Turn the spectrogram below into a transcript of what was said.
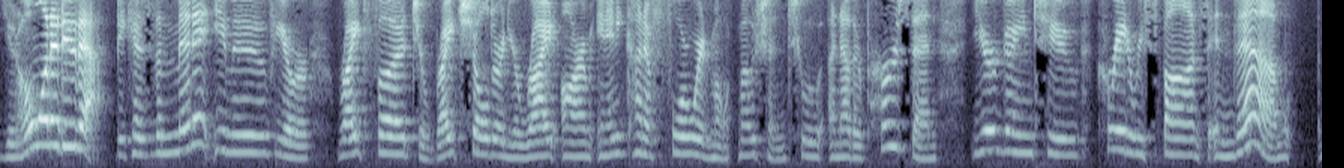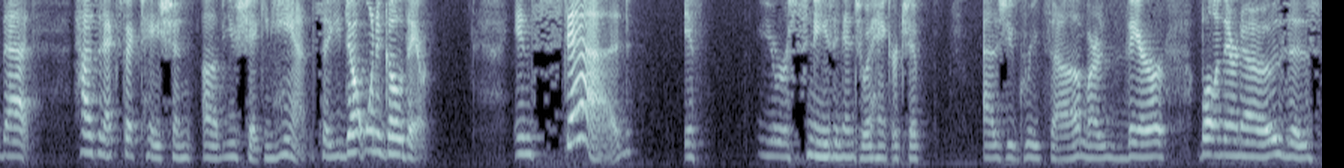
you don't want to do that because the minute you move your right foot, your right shoulder, and your right arm in any kind of forward mo motion to another person, you're going to create a response in them that has an expectation of you shaking hands. So you don't want to go there. Instead, if you're sneezing into a handkerchief as you greet them, or they're blowing their nose as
